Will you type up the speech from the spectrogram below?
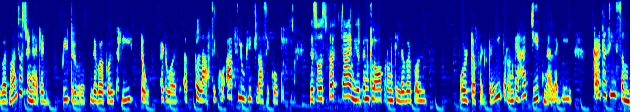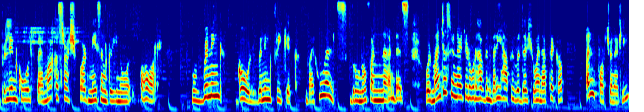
But Manchester United beat Liverpool 3-2. It was a classico, absolutely classico. This was fifth time Jurgen Klopp और उनकी लिवरपूल ओल्ड ट्रफर्ड गई पर उनके हाथ जीत न लगी courtesy some brilliant goals by Marcus Rashford, Mason Greenwood, or winning goal winning free kick by who else? Bruno Fernandes. Well, Manchester United would have been very happy with their show in FA Cup. Unfortunately,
